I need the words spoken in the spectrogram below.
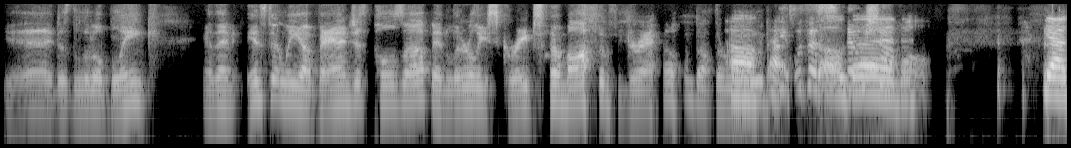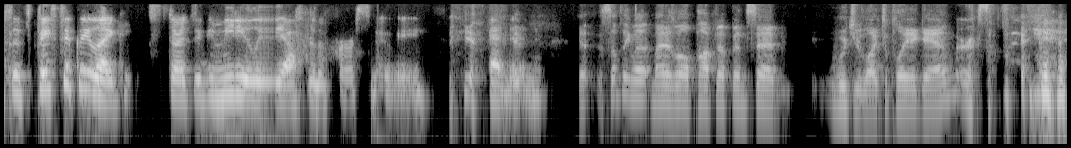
Yeah, it does the little blink, and then instantly a van just pulls up and literally scrapes him off of the ground, off the Oh, road. that was With a so snow good. shovel. Yeah, so it's basically like starts immediately after the first movie Yeah, ended. it- something that might as well have popped up and said, "Would you like to play again?" or something.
